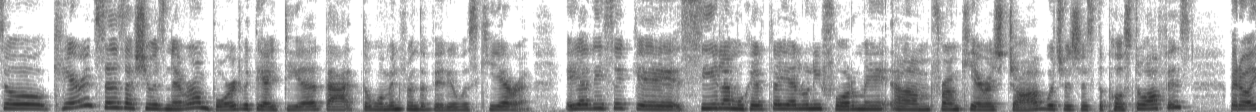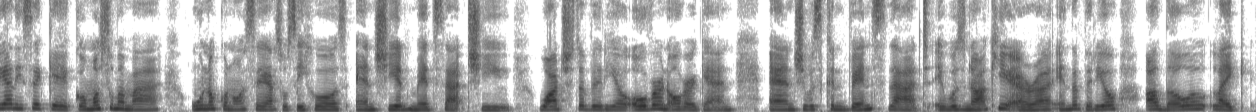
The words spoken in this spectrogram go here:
So, Karen says that she was never on board with the idea that the woman from the video was Kierra. Ella dice que sí, la mujer traía el uniforme um, from Kierra's job, which was just the postal office. Pero ella dice que como su mamá, uno conoce a sus hijos and she admits that she watched the video over and over again and she was convinced that it was not Kierra in the video, although like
